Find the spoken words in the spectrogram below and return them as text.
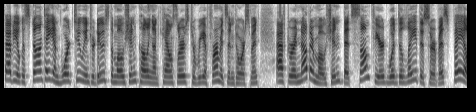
Fabio Costante and Ward 2 introduced the motion calling on councillors to reaffirm its endorsement after another motion that some feared would delay the service failed.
